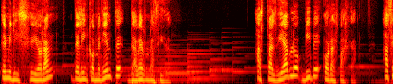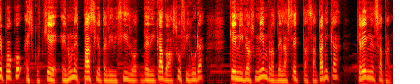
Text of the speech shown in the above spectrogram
Emily Cioran, del inconveniente de haber nacido. Hasta el diablo vive horas bajas. Hace poco escuché en un espacio televisivo dedicado a su figura que ni los miembros de la secta satánica creen en Satán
